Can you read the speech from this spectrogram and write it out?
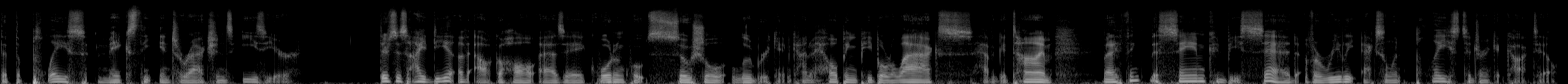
that the place makes the interactions easier. There's this idea of alcohol as a quote unquote social lubricant, kind of helping people relax, have a good time. But I think the same could be said of a really excellent place to drink a cocktail.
